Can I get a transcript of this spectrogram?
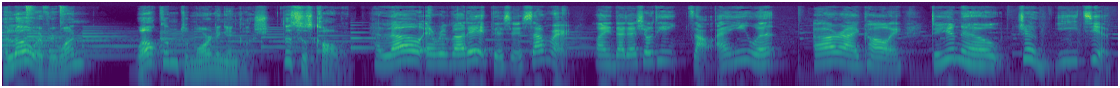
Hello, everyone. Welcome to Morning English. This is Colin. Hello, everybody. This is Summer. 欢迎大家收听早安英文。All right, Colin. Do you know 郑伊健？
